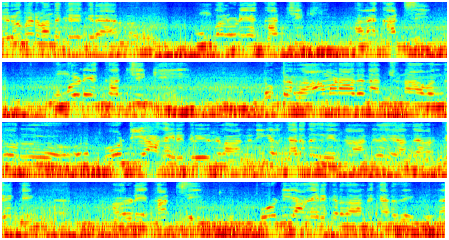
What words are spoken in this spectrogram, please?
நிருபர் வந்து கேட்குறார் உங்களுடைய கட்சிக்கு அவன் கட்சி உங்களுடைய கட்சிக்கு டாக்டர் ராமநாதன் அர்ச்சுனா வந்து ஒரு ஒரு போட்டியாக இருக்கிறீர்களான்னு நீங்கள் கருதுகிறீர்களான்னு அந்த அவர் கேட்கல அவருடைய கட்சி போட்டியாக இருக்கிறதான்னு கருதிக்கல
